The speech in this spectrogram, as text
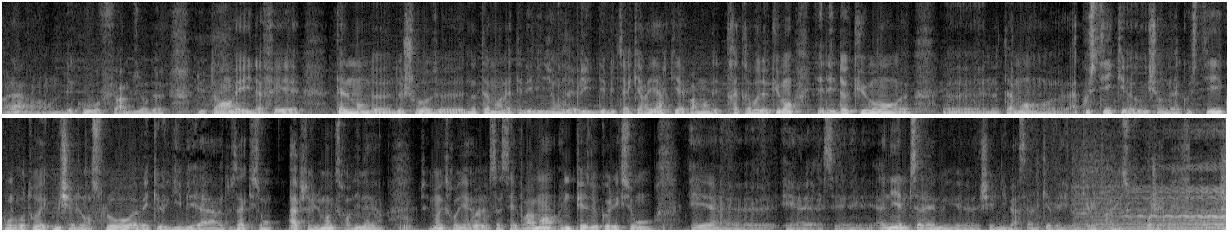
voilà, on le découvre au fur et à mesure de, du temps et il a fait tellement de, de choses, euh, notamment à la télévision depuis le début de sa carrière, qu'il y a vraiment des très très beaux documents. Il y a des documents, euh, euh, notamment euh, acoustiques, où il chante de l'acoustique. On le retrouve avec Michel Lancelot, avec Guy Béard et tout ça, qui sont absolument extraordinaires. Absolument extraordinaires. Donc ça, c'est vraiment une pièce de collection. Et, euh, et, euh, c'est Annie M. Salem, chez Universal, qui avait, qui avait travaillé sur ce projet.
